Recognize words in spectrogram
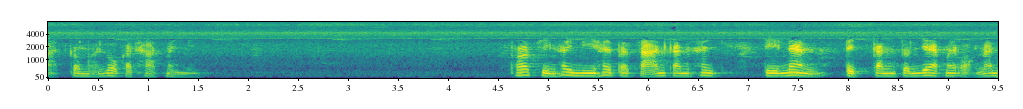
าตุก็เหมือนโลกธาตุไม่มี เพราะสิ่งให้มีให้ประสานกันให้ตีแน่นติดกันจนแยกไม่ออกนั่น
